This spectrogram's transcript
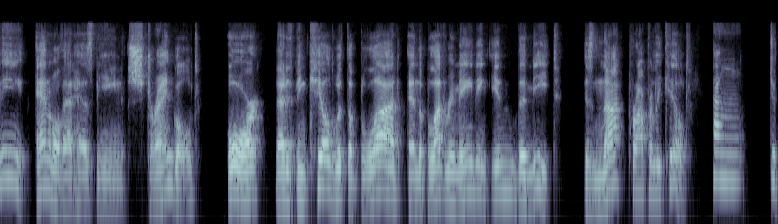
any animal that has been strangled or that is being killed with the blood and the blood remaining in the meat is not properly killed. ทางจุด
